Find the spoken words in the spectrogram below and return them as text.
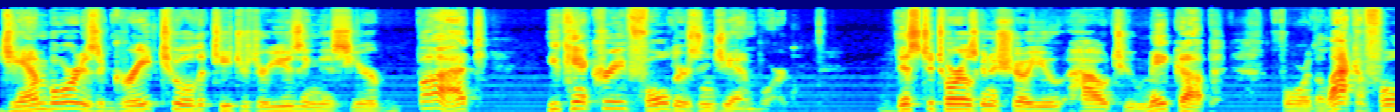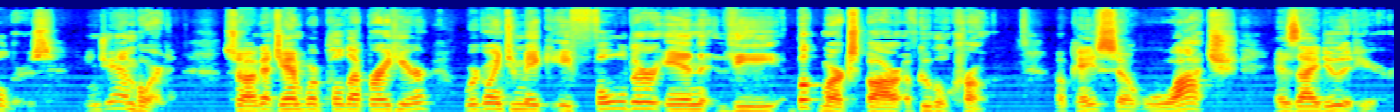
Jamboard is a great tool that teachers are using this year, but you can't create folders in Jamboard. This tutorial is going to show you how to make up for the lack of folders in Jamboard. So I've got Jamboard pulled up right here. We're going to make a folder in the bookmarks bar of Google Chrome. Okay, so watch as I do it here.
